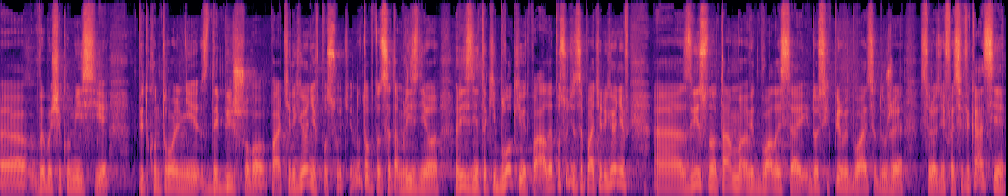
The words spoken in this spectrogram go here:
е, виборчі комісії підконтрольні здебільшого партії регіонів, по суті, ну тобто це там різні різні такі блоки але по суті це партії регіонів. Е, Звісно, там відбувалися і до сих пір відбуваються дуже серйозні фальсифікації.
